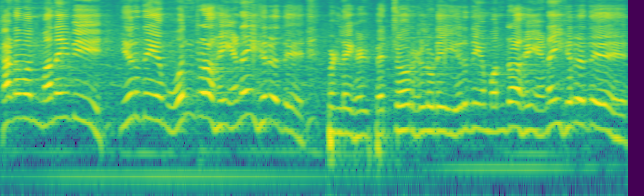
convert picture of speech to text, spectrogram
கணவன் மனைவி இருதயம் ஒன்றாக இணைகிறது. பிள்ளைகள் பெற்றோர்களுடைய இருதயம் ஒன்றாக இணைகிறது.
